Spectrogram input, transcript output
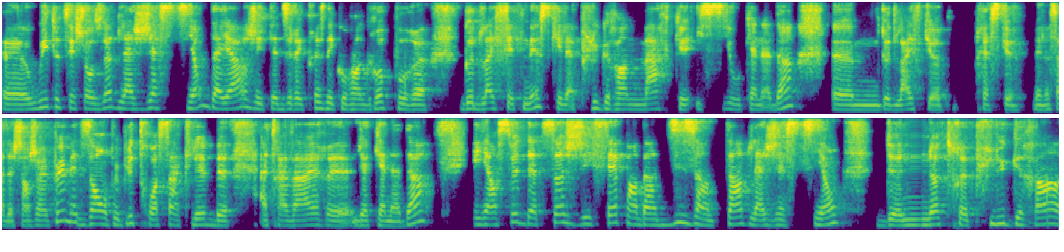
oui, toutes ces choses-là, de la gestion. D'ailleurs, j'ai été directrice des cours en groupe pour Good Life Fitness, qui est la plus grande marque ici au Canada. Good Life qui a presque, mais là, ça a changé un peu, mais disons, un peu plus de 300 clubs à travers le Canada. Et ensuite de ça, j'ai fait pendant dix ans de temps de la gestion de notre plus grand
